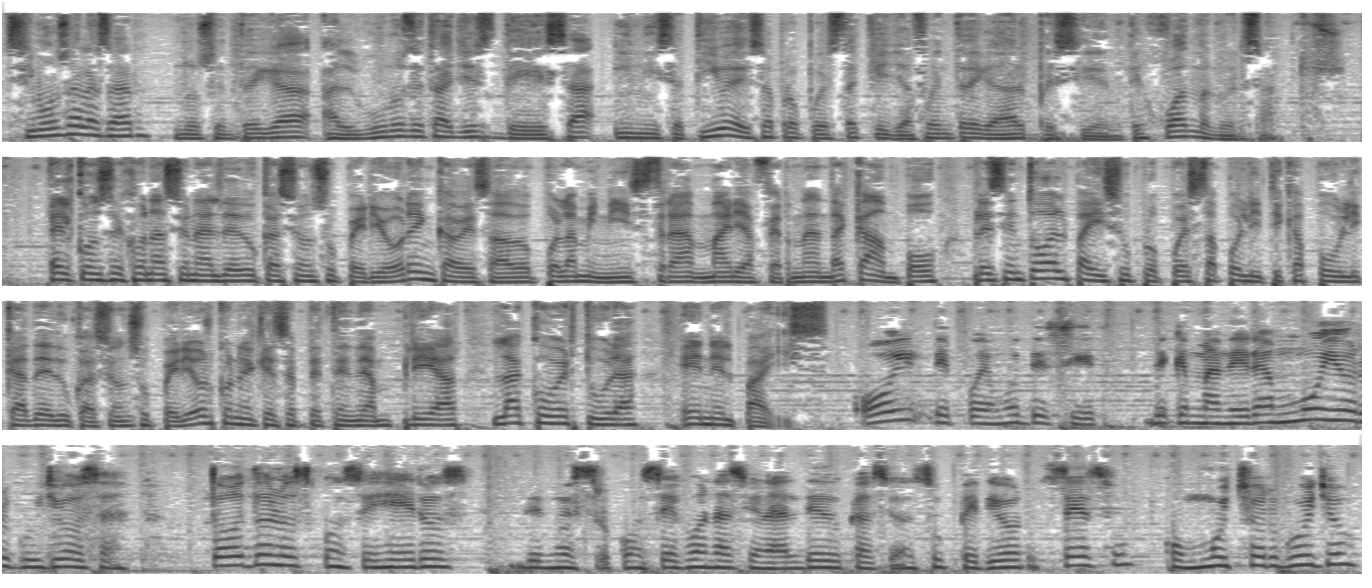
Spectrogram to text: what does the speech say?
Simón Salazar nos entrega algunos detalles de esa iniciativa, de esa propuesta que ya fue entregada al presidente Juan Manuel Santos. El Consejo Nacional de Educación Superior, encabezado por la ministra María Fernanda Campo, presentó al país su propuesta política pública de educación superior con el que se pretende ampliar la cobertura en el país. Hoy le podemos decir de que manera muy orgullosa todos los consejeros de nuestro Consejo Nacional de Educación Superior, CESU, con mucho orgullo,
